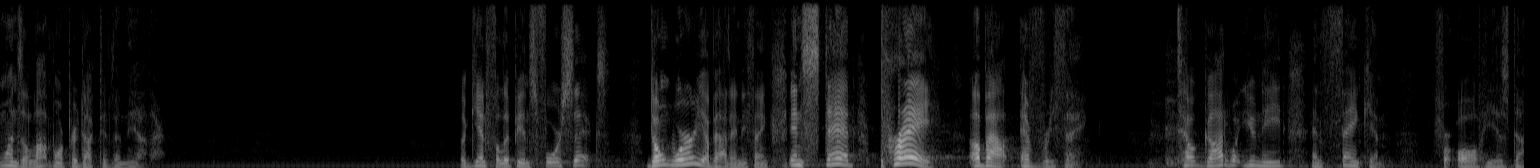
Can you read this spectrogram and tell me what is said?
One's a lot more productive than the other. Again, Philippians 4 6. Don't worry about anything. Instead, pray about everything. Tell God what you need and thank Him for all He has done.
